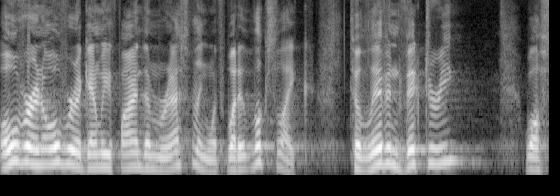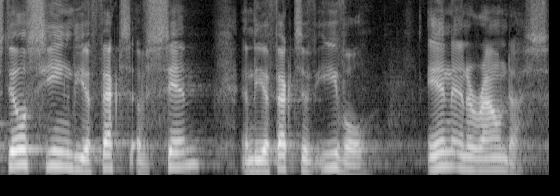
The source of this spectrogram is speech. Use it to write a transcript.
Over and over again, we find them wrestling with what it looks like to live in victory while still seeing the effects of sin and the effects of evil in and around us.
